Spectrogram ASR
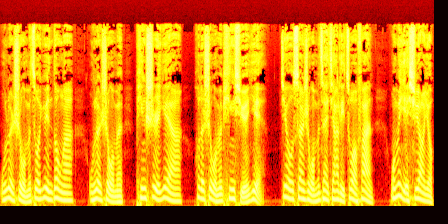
无论是我们做运动啊，无论是我们拼事业啊，或者是我们拼学业，就算是我们在家里做饭，我们也需要有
